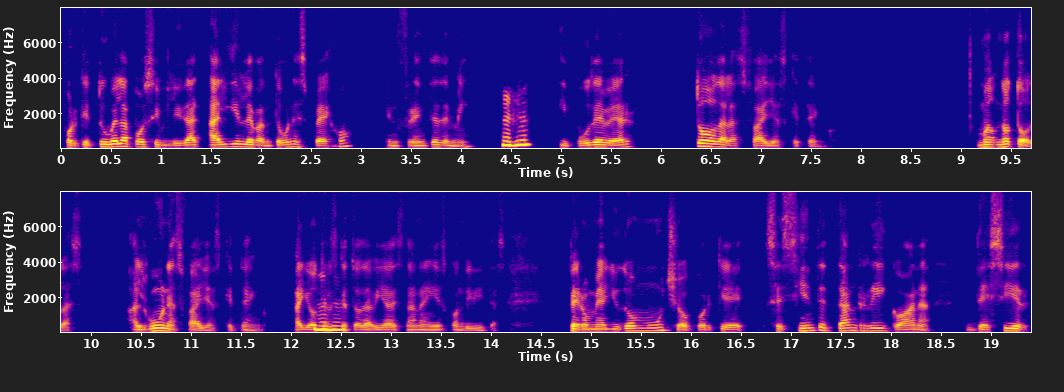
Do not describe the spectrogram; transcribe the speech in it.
porque tuve la posibilidad, alguien levantó un espejo enfrente de mí y pude ver todas las fallas que tengo. No, no todas, algunas fallas que tengo. Hay otras que todavía están ahí escondiditas. Pero me ayudó mucho porque se siente tan rico, Ana, decir,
